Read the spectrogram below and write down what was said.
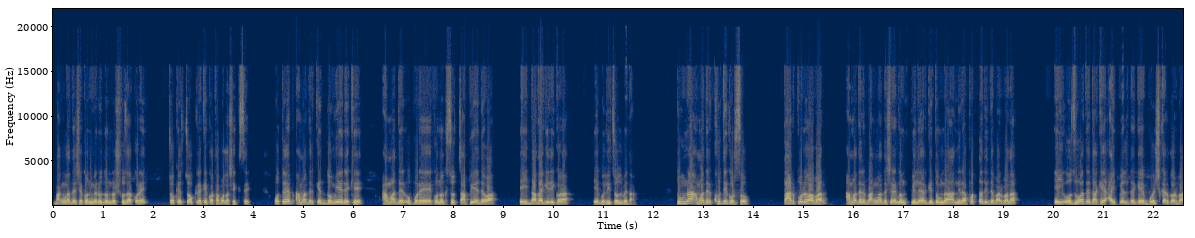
বাংলাদেশ এখন মেরুদণ্ড সোজা করে চোখে চোখ রেখে কথা বলা শিখছে। অতএব আমাদেরকে দমিয়ে রেখে, আমাদের উপরে কোনো কিছু চাপিয়ে দেওয়া, এই দাদাগিরি করা, এগুলি চলবে না। তোমরা আমাদের ক্ষতি করছ, তারপরেও আবার আমাদের বাংলাদেশের একজন প্লেয়ারকে তোমরা নিরাপত্তা দিতে পারবা না, এই অজুহাতে তাকে আইপিএল থেকে বহিষ্কার করবা,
